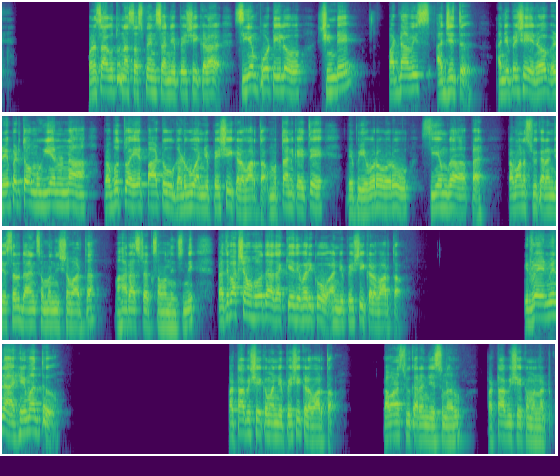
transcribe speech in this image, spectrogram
కొనసాగుతున్న సస్పెన్స్ అని చెప్పేసి ఇక్కడ సీఎం పోటీలో షిండే ఫడ్నావిస్ అజిత్ అని చెప్పేసి రే- రేపటితో ముగియనున్న ప్రభుత్వ ఏర్పాటు గడువు అని చెప్పేసి ఇక్కడ వార్త. మొత్తానికైతే రేపు ఎవరెవరు సీఎంగా ప్ర ప్రమాణ స్వీకారం చేస్తారు దానికి సంబంధించిన వార్త మహారాష్ట్రకు సంబంధించింది. ప్రతిపక్షం హోదా దక్కేది ఎవరికో అని చెప్పేసి ఇక్కడ వార్త. ఇరవై ఎనిమిదిన హేమంత్ పట్టాభిషేకం అని చెప్పేసి ఇక్కడ వార్త. ప్రమాణ స్వీకారం చేస్తున్నారు పట్టాభిషేకం అన్నట్టు.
